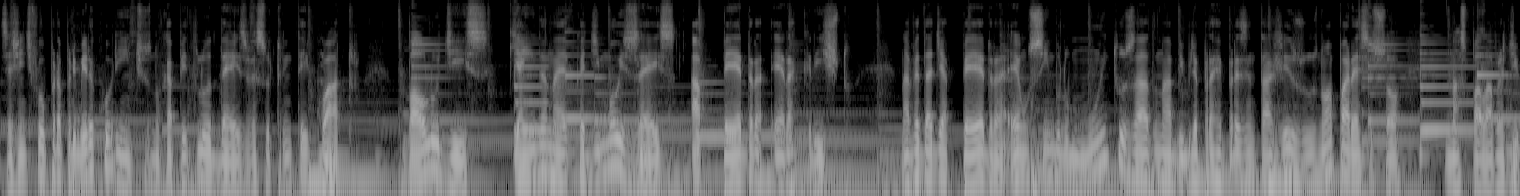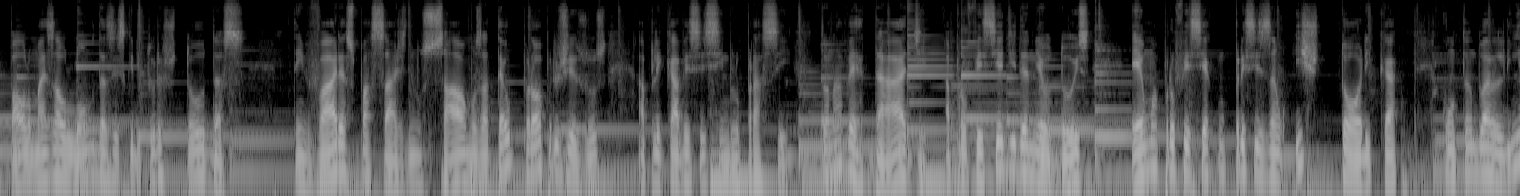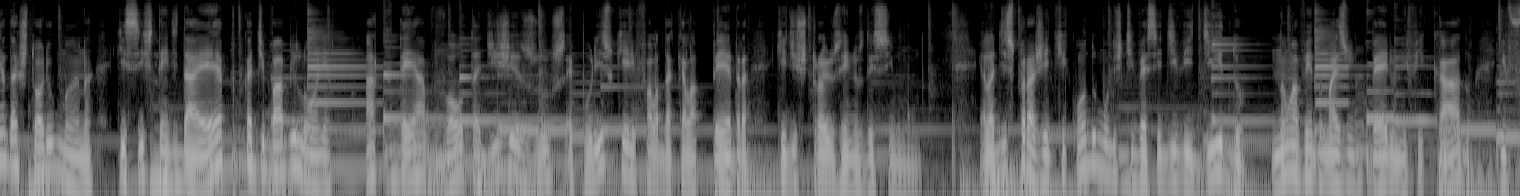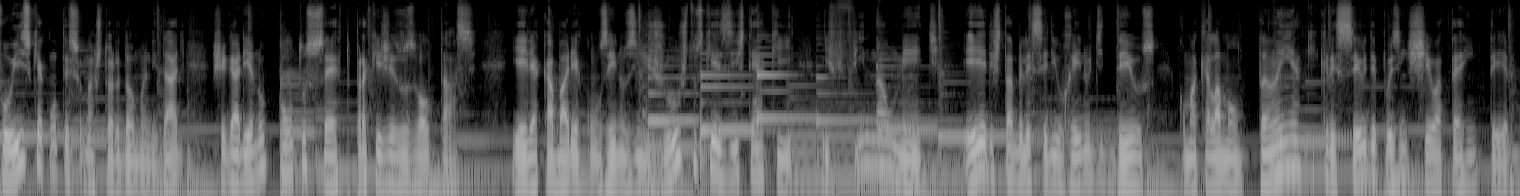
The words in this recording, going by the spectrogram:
Se a gente for para 1 Coríntios, no capítulo 10, verso 34, Paulo diz que ainda na época de Moisés a pedra era Cristo. Na verdade, a pedra é um símbolo muito usado na Bíblia para representar Jesus. Não aparece só nas palavras de Paulo, mas ao longo das Escrituras todas. Tem várias passagens nos Salmos, até o próprio Jesus aplicava esse símbolo para si. Então, na verdade, a profecia de Daniel 2 é uma profecia com precisão histórica, contando a linha da história humana que se estende da época de Babilônia até a volta de Jesus. É por isso que ele fala daquela pedra que destrói os reinos desse mundo. Ela diz para a gente que quando o mundo estivesse dividido, não havendo mais um império unificado, e foi isso que aconteceu na história da humanidade, chegaria no ponto certo para que Jesus voltasse. E ele acabaria com os reinos injustos que existem aqui, e finalmente ele estabeleceria o reino de Deus, como aquela montanha que cresceu e depois encheu a terra inteira.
